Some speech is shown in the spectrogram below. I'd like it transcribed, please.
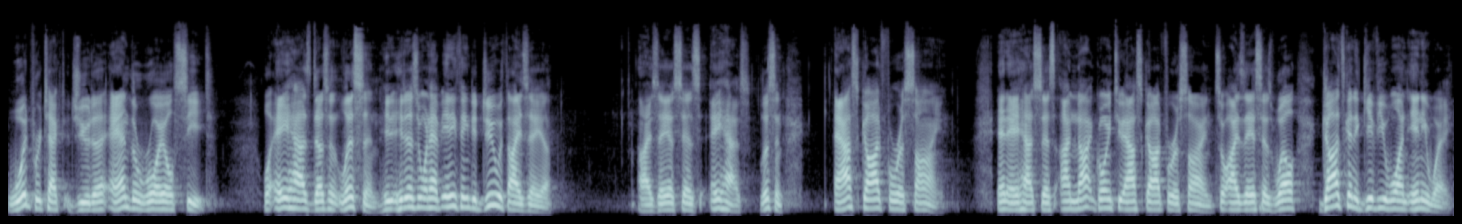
would protect Judah and the royal seat. Well, Ahaz doesn't listen. He, he doesn't want to have anything to do with Isaiah. Isaiah says, Ahaz, listen, Ask God for a sign. And Ahaz says, I'm not going to ask God for a sign. So Isaiah says, Well, God's going to give you one anyway.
